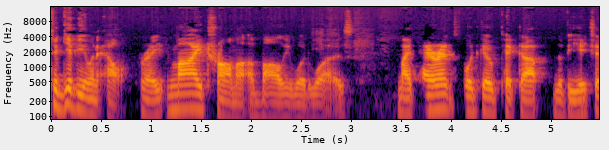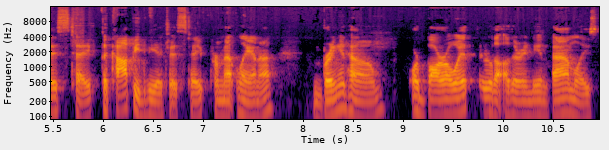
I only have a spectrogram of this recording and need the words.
to give you an out, right? My trauma of Bollywood was my parents would go pick up the VHS tape, the copied VHS tape from Atlanta, and bring it home or borrow it through the other Indian families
